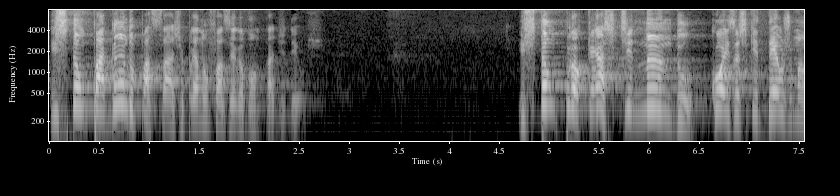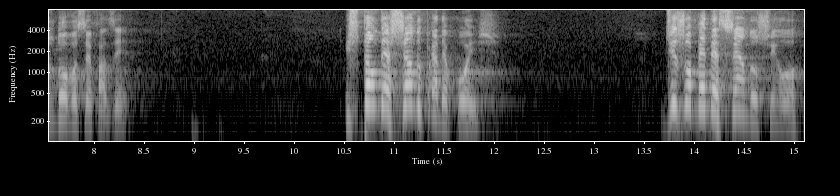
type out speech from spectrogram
estão pagando passagem para não fazer a vontade de Deus. Estão procrastinando coisas que Deus mandou você fazer. Estão deixando para depois. Desobedecendo o Senhor.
